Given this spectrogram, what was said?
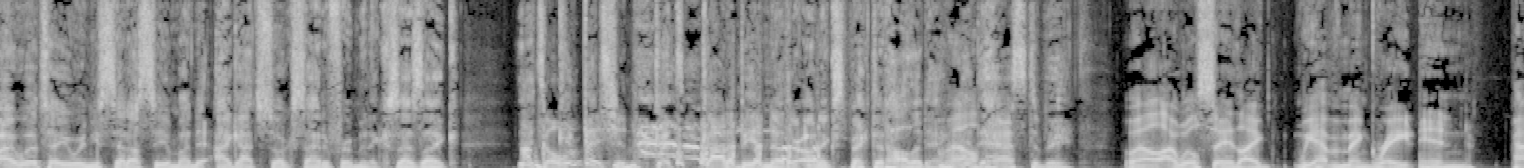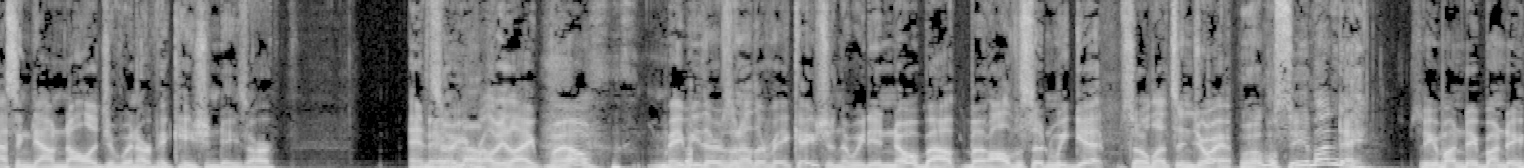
I will tell you when you said I'll see you Monday, I got so excited for a minute because I was like, I'm going fishing. it's got to be another unexpected holiday. Well- it has to be. Well, I will say, like, we haven't been great in passing down knowledge of when our vacation days are. And Fair so you're probably like, well, maybe there's another vacation that we didn't know about, but all of a sudden we get. So let's enjoy it. Well, we'll see you Monday. See you Monday, Bundy.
